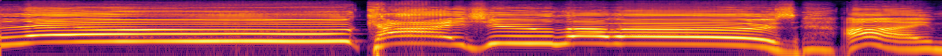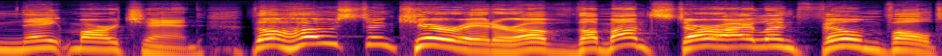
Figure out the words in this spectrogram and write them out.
Hello, Kaiju lovers! I'm Nate Marchand, the host and curator of the Monster Island Film Vault,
